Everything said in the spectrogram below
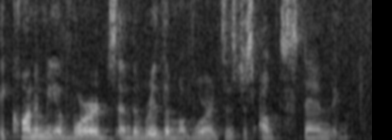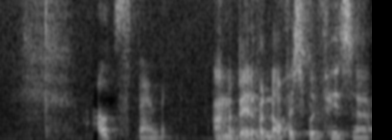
economy of words, and the rhythm of words is just outstanding. Outstanding. I'm a bit of a novice with his. Uh,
